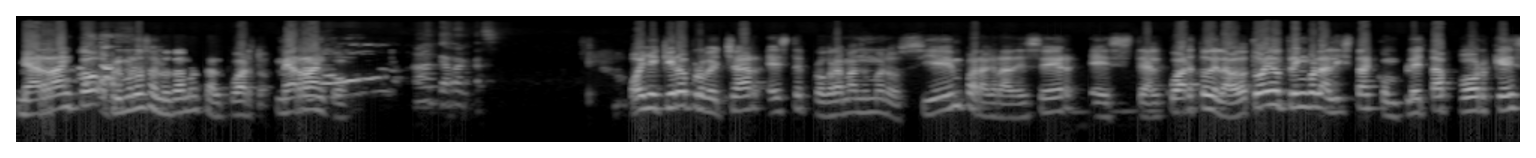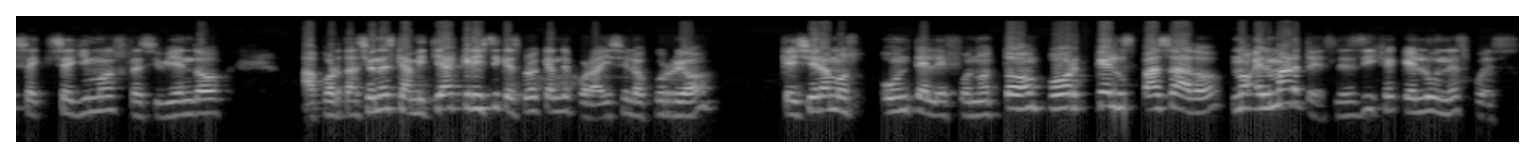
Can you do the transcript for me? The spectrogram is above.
¿Me, arranco o primero saludamos al cuarto? Me arranco. Ah, te arrancas. Oye, quiero aprovechar este programa número 100 para agradecer este, al cuarto de lavado. Todavía no tengo la lista completa porque seguimos recibiendo aportaciones que a mi tía Cristi, que espero que ande por ahí, se le ocurrió que hiciéramos un telefonotón porque el lunes pasado, no, el martes les dije que el lunes, pues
